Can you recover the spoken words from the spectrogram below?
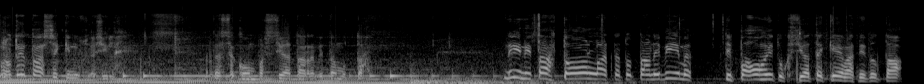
no otetaan sekin nyt esille. Tässä kompassia tarvita, mutta niin, niin tahtoo olla, että tota, niin viime tippa ohituksia tekevät, niin tota,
